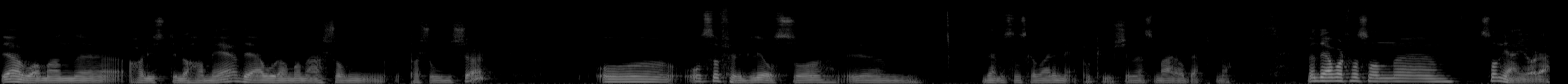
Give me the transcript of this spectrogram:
Det er hva man uh, har lyst til å ha med. Det er hvordan man er som person sjøl. Og, og, selvfølgelig også um, hvem som skal være med på kurset, hvem som er adeptene. Men det er i hvert fall sånn, uh, sånn jeg gjør det.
